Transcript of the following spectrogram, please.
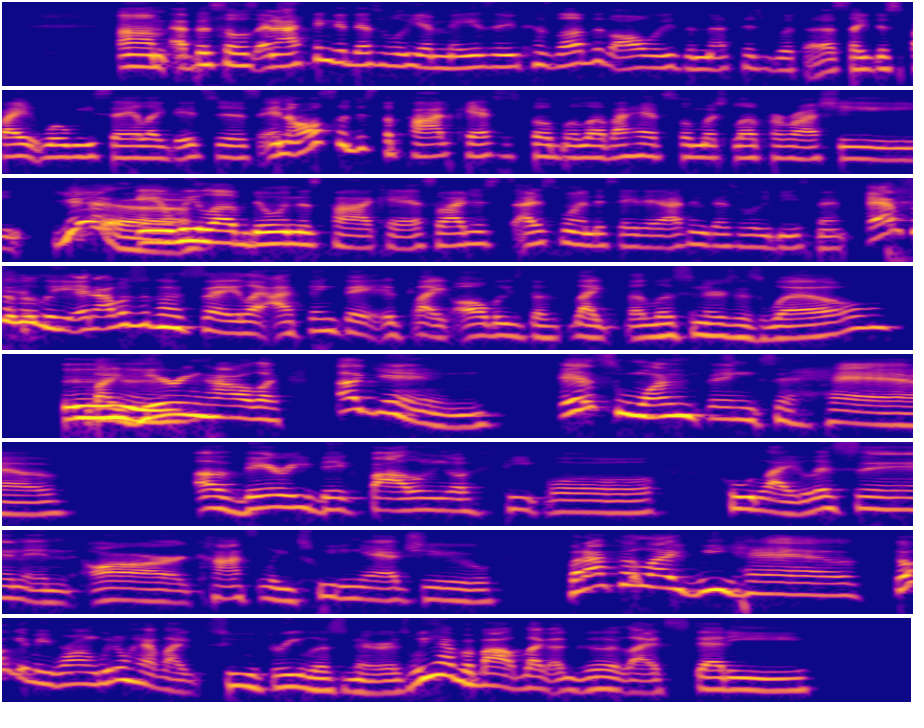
um episodes and i think that that's really amazing because love is always the message with us like despite what we say like it's just and also just the podcast is filled with love. I have so much love for Rasheed yeah. and we love doing this podcast so i just i just wanted to say that i think that's really decent. Absolutely and i was just gonna say like i think that it's like always the like the listeners as well mm-hmm. like hearing how like again it's one thing to have a very big following of people who like listen and are constantly tweeting at you but I feel like we have, don't get me wrong, we don't have like two, three listeners. We have about like a good, like steady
